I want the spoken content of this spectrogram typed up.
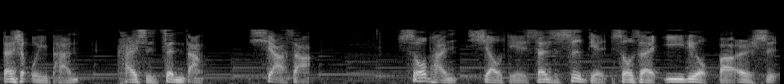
但是尾盘开始震荡下杀，收盘小跌三十四点，收在一六八二四。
